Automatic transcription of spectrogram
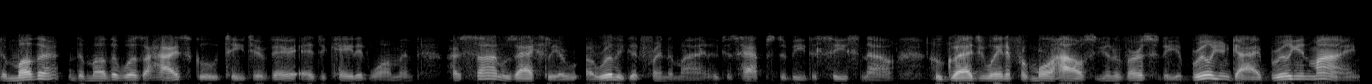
The mother, the mother was a high school teacher, very educated woman. Her son was actually a, a really good friend of mine, who just happens to be deceased now, who graduated from Morehouse University. A brilliant guy, brilliant mind,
